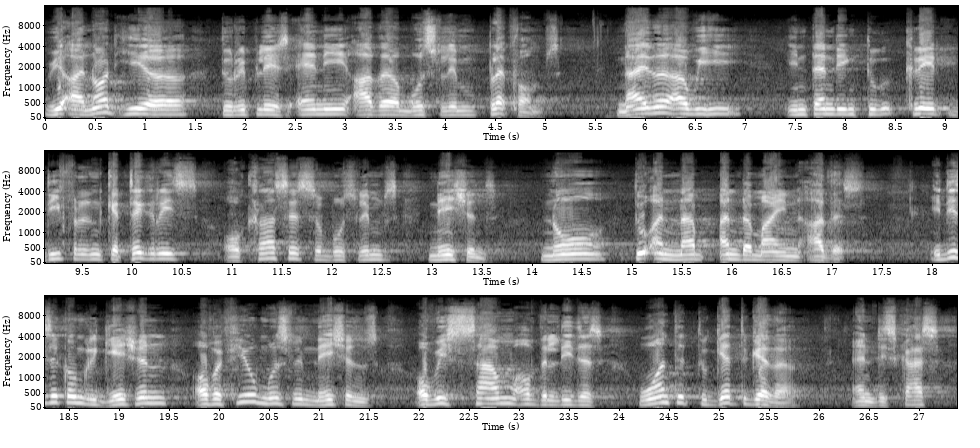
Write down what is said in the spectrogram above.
We are not here to replace any other Muslim platforms. Neither are we intending to create different categories or classes of Muslims nations, nor to un- undermine others. It is a congregation of a few Muslim nations of which some of the leaders wanted to get together and discuss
